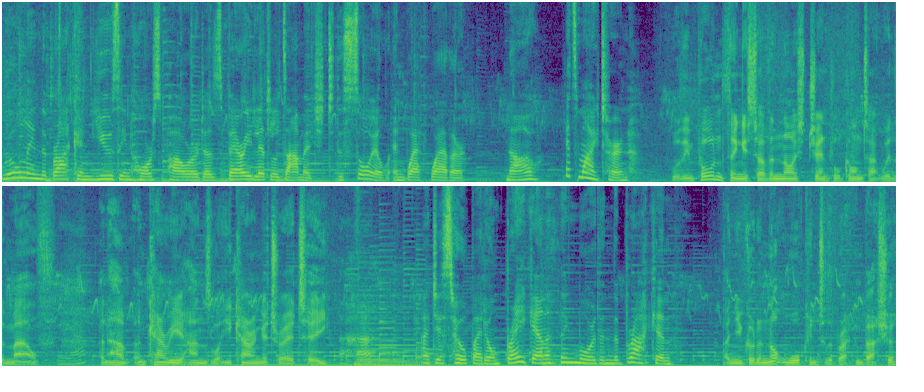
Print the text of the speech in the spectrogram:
Rolling the bracken using horsepower does very little damage to the soil in wet weather. Now it's my turn. Well, the important thing is to have a nice, gentle contact with the mouth, and have and carry your hands like you're carrying a tray of tea. Uh-huh. I just hope I don't break anything more than the bracken. And you've got to not walk into the bracken basher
